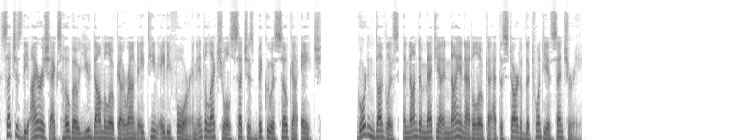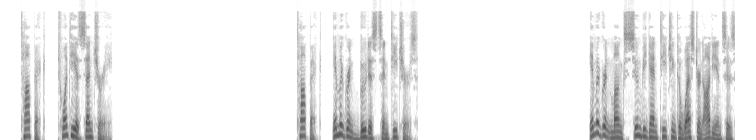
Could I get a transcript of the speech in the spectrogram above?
such as the Irish ex-hobo U Dhammaloka around 1884 and intellectuals such as Bhikkhu Asoka H. Gordon Douglas, Ananda Metteyya and Nyanatiloka at the start of the 20th century. 20th century Immigrant Buddhists and teachers Immigrant monks soon began teaching to Western audiences,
